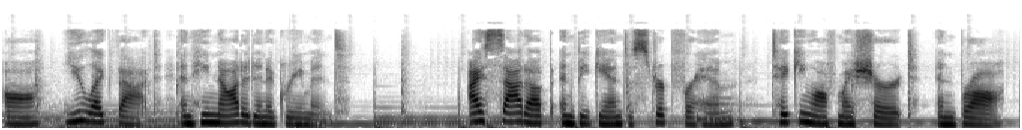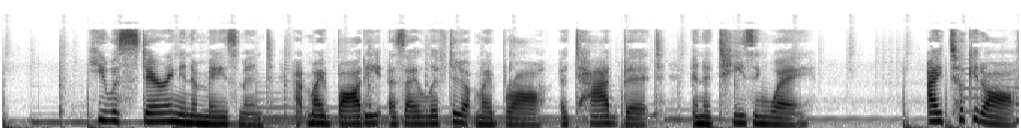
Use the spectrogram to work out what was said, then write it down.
Ah, you like that, and he nodded in agreement. I sat up and began to strip for him, taking off my shirt and bra. He was staring in amazement at my body as I lifted up my bra a tad bit, in a teasing way. I took it off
